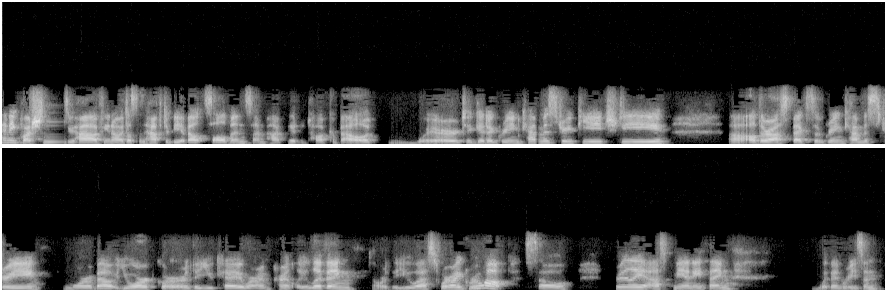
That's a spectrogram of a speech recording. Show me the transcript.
any questions you have. You know, it doesn't have to be about solvents. I'm happy to talk about where to get a green chemistry PhD, uh, other aspects of green chemistry, more about York or the UK where I'm currently living, or the US where I grew up. So really ask me anything within reason.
